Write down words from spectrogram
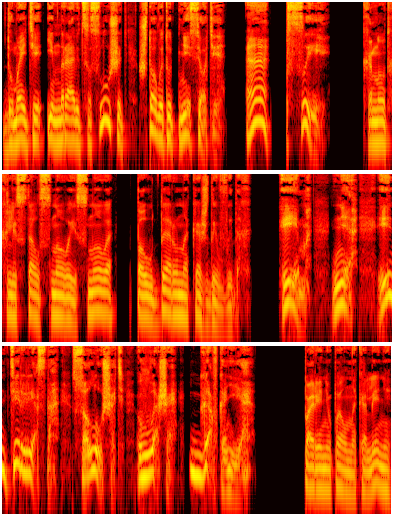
Думаете, им нравится слушать, что вы тут несете? А, псы?» Кнут хлестал снова и снова по удару на каждый выдох. «Им не интересно слушать ваше гавканье!» Парень упал на колени,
